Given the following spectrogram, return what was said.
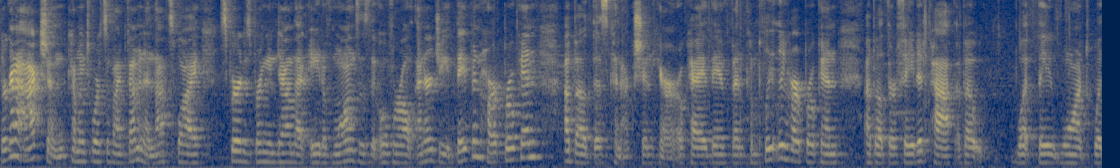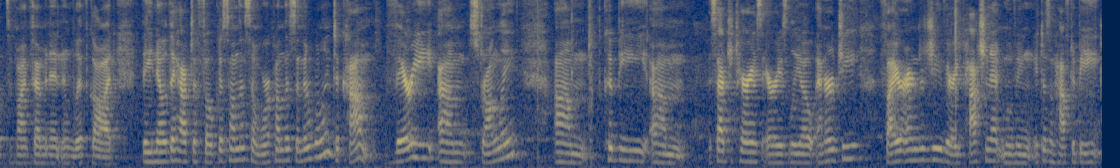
They're going to action coming towards divine feminine. That's why spirit is bringing down that eight of wands as the overall energy. They've been heartbroken about this connection here. Okay. They've been completely heartbroken about their fated path, about what they want with divine feminine and with God. They know they have to focus on this and work on this, and they're willing to come very um, strongly. Um, could be um, Sagittarius, Aries, Leo energy, fire energy, very passionate, moving. It doesn't have to be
